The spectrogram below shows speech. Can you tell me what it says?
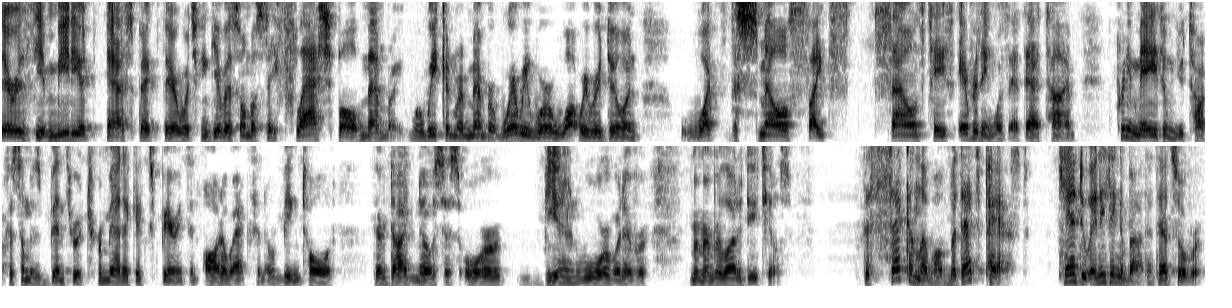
there is the immediate aspect there, which can give us almost a flashbulb memory where we can remember where we were, what we were doing, what the smell, sights, sounds, tastes, everything was at that time. Pretty amazing when you talk to someone who's been through a traumatic experience, an auto accident, or being told their diagnosis, or being in war, or whatever. Remember a lot of details. The second level, but that's past. Can't do anything about that. That's over.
